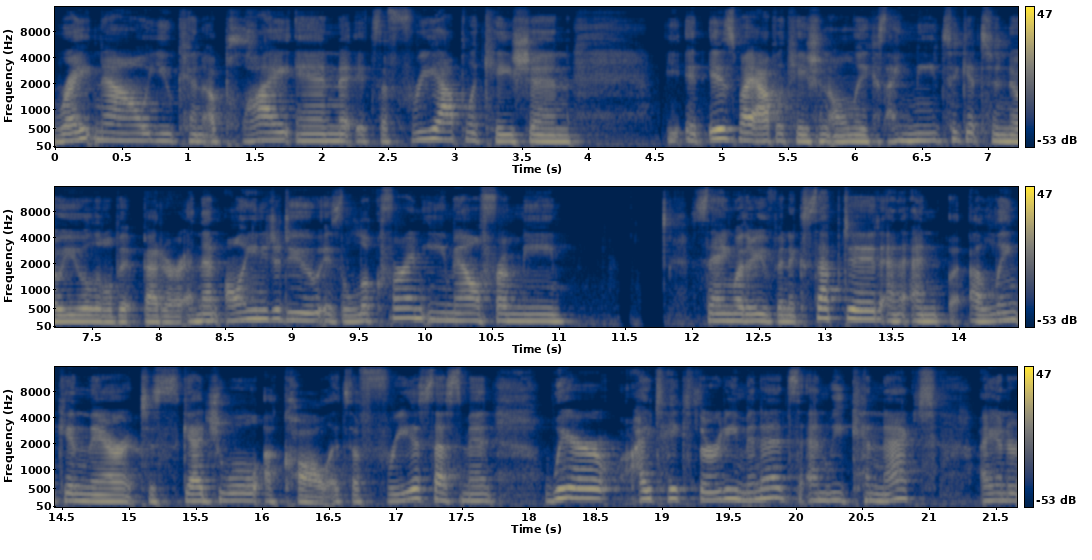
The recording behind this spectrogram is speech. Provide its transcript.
Right now, you can apply in, it's a free application it is by application only because I need to get to know you a little bit better. And then all you need to do is look for an email from me saying whether you've been accepted and, and a link in there to schedule a call. It's a free assessment where I take 30 minutes and we connect. I under,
